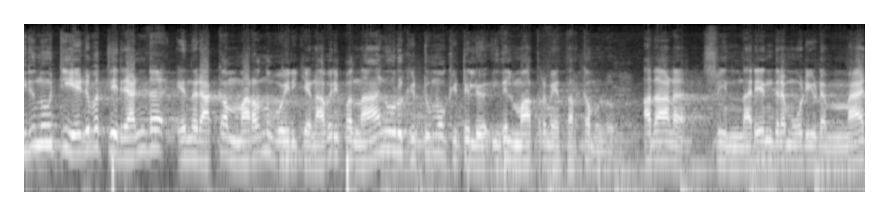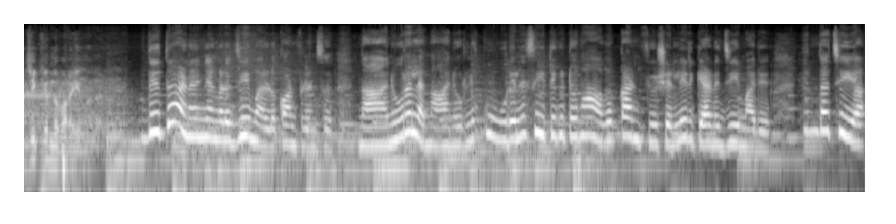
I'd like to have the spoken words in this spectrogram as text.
ഇരുന്നൂറ്റി എഴുപത്തി രണ്ട് എന്നൊരു അക്കം മറന്നുപോയിരിക്കുകയാണ് അവരിപ്പോ നാനൂറ് കിട്ടുമോ കിട്ടില്ലയോ ഇതിൽ മാത്രമേ തർക്കമുള്ളൂ. അതാണ് ശ്രീ നരേന്ദ്രമോദിയുടെ മാജിക് എന്ന് പറയുന്നത്. ഇതാണ് ഞങ്ങളുടെ ജിമാരുടെ കോൺഫിഡൻസ് നാനൂറല്ല നാനൂറിൽ കൂടുതൽ സീറ്റ് കിട്ടുമെന്ന് ആകെ കൺഫ്യൂഷനിൽ ഇരിക്കുകയാണ് ജിമാര്. എന്താ ചെയ്യുക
